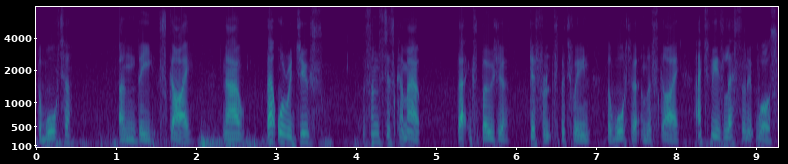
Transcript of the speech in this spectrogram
the water and the sky. Now, that will reduce. The sun's just come out. That exposure difference between the water and the sky actually is less than it was.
